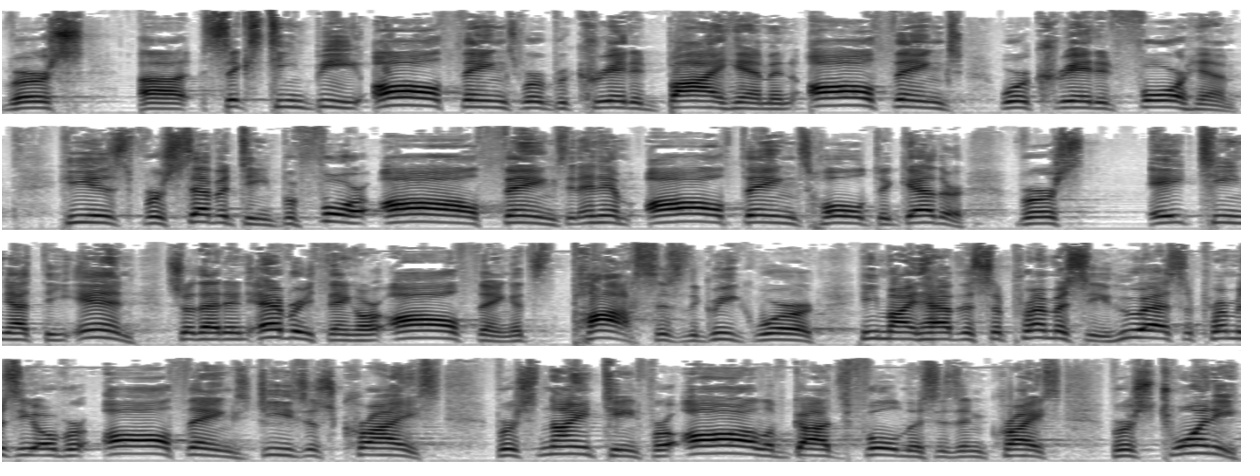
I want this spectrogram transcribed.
Verse uh, 16b, all things were created by him, and all things were created for him. He is, verse 17, before all things, and in him all things hold together. Verse 18 at the end, so that in everything or all thing, it's pos is the Greek word, he might have the supremacy. Who has supremacy over all things? Jesus Christ. Verse 19, for all of God's fullness is in Christ. Verse 20,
